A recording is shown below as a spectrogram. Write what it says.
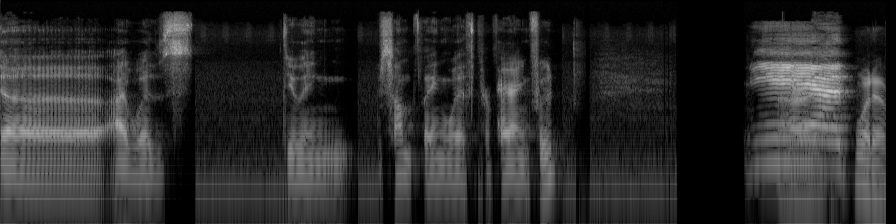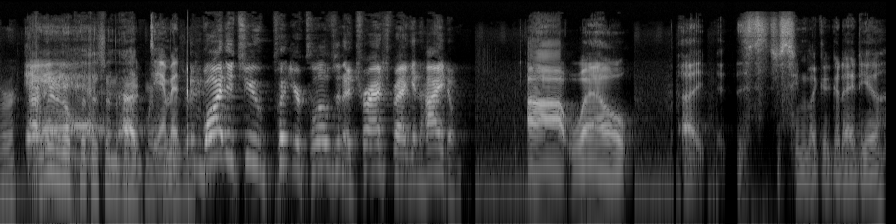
Uh, I was doing something with preparing food. Yeah. Whatever. I'm gonna go put this in the back. of my damn it. And why did you put your clothes in a trash bag and hide them? Uh, well, uh, this just seemed like a good idea,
